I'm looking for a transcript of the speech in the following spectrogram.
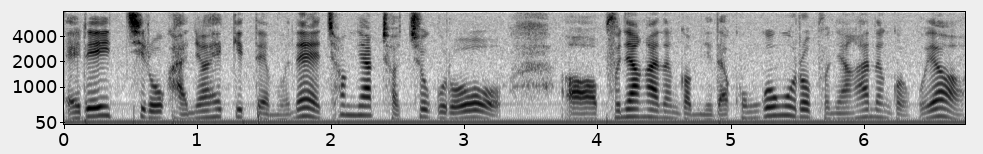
LH로 관여했기 때문에 청약 저축으로 어, 분양하는 겁니다. 공공으로 분양하는 거고요.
